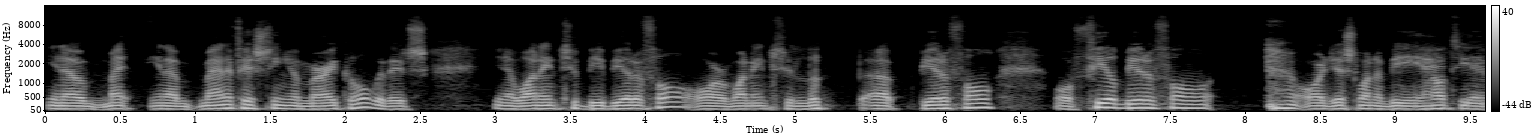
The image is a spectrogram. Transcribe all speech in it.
you know ma- you know manifesting your miracle whether it's you know wanting to be beautiful or wanting to look uh, beautiful or feel beautiful or just want to be healthy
